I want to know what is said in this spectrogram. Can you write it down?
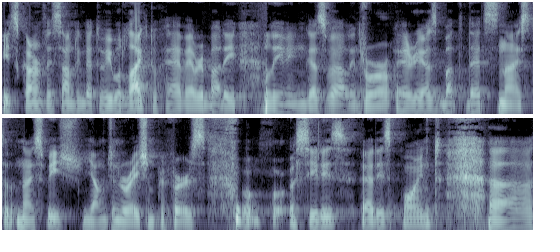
it's currently something that we would like to have everybody living as well in rural areas, but that's nice to nice wish. Young generation prefers cities, cities at this point, uh,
